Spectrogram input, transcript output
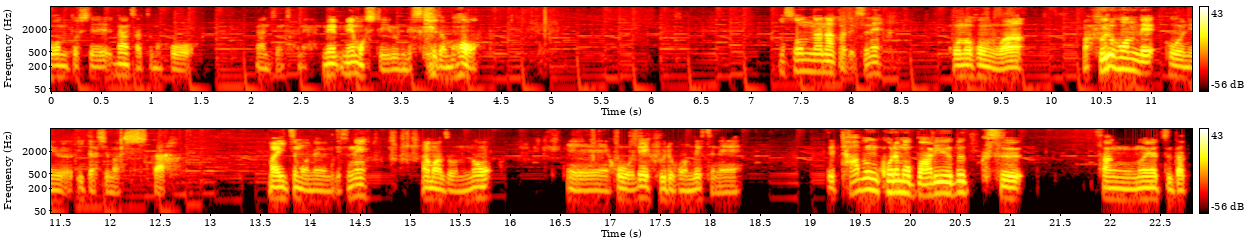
本として何冊もこう、なんていうんですかね、メメモしているんですけれども、そんな中ですね、この本は、まあ、古本で購入いたしました。まあ、いつものようにですね、Amazon の、えー、方で古本ですね。で、多分これもバリューブックスさんのやつだっ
